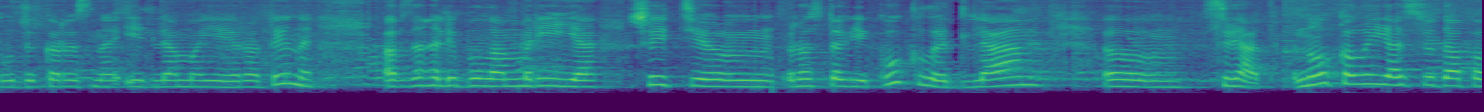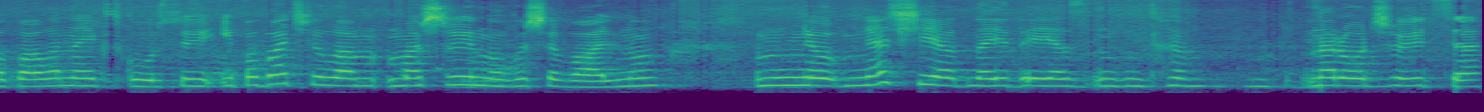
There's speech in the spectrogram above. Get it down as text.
буде корисно і для моєї родини. А взагалі була мрія шити ем, ростові кукли для ем, свят. Ну, коли я сюди попала на екскурсію і побачила машину вишивальну. У мене ще одна ідея народжується.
